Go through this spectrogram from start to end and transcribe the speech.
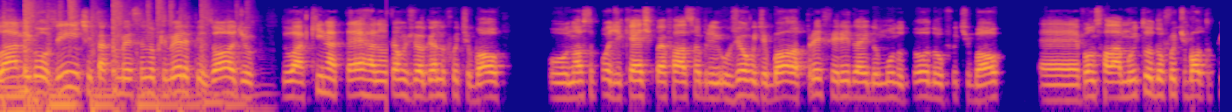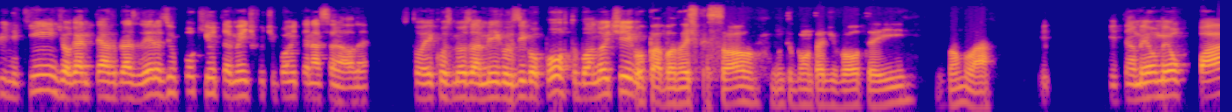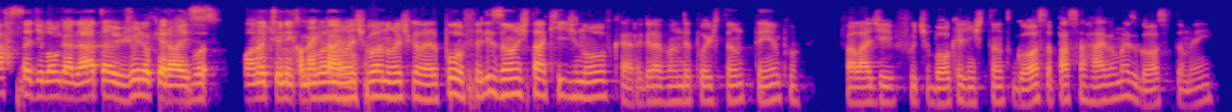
Olá, amigo ouvinte, está começando o primeiro episódio do Aqui na Terra, não estamos jogando futebol, o nosso podcast que vai falar sobre o jogo de bola preferido aí do mundo todo, o futebol. É, vamos falar muito do futebol tupiniquim, jogar em terras brasileiras e um pouquinho também de futebol internacional, né? Estou aí com os meus amigos Igor Porto. Boa noite, Igor. Opa, boa noite, pessoal. Muito bom estar de volta aí. Vamos lá. E, e também o meu parça de longa data, Júnior Queiroz. Boa, boa noite, Juninho. Como é boa que tá? Boa noite, boa noite, galera. Pô, felizão de estar aqui de novo, cara, gravando depois de tanto tempo. Falar de futebol que a gente tanto gosta, passa raiva, mas gosta também.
